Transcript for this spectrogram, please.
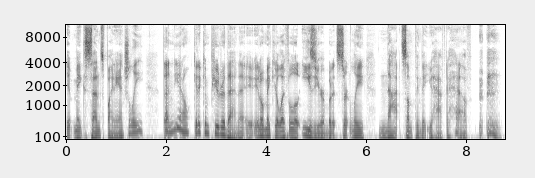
it makes sense financially, then you know get a computer. Then it'll make your life a little easier, but it's certainly not something that you have to have.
